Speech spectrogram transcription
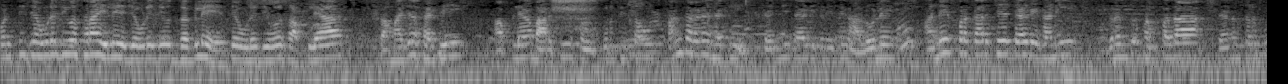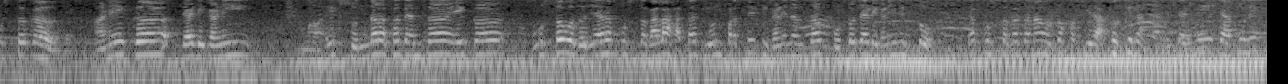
पण ती जेवढे दिवस राहिले जेवढे दिवस जगले तेवढे दिवस आपल्या समाजासाठी आपल्या भारतीय संस्कृतीचा उत्थान करण्यासाठी त्यांनी त्या ठिकाणी ते घालवले. अनेक प्रकारचे त्या ठिकाणी ग्रंथ संपदा त्यानंतर पुस्तकं अनेक त्या ठिकाणी एक सुंदर असं त्यांचं एक पुस्तक होतं ज्या पुस्तकाला हातात घेऊन प्रत्येक ठिकाणी त्यांचा फोटो त्या ठिकाणी दिसतो. त्या पुस्तकाचं नाव होतं फकीरा. त्यांनी त्यातून एक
